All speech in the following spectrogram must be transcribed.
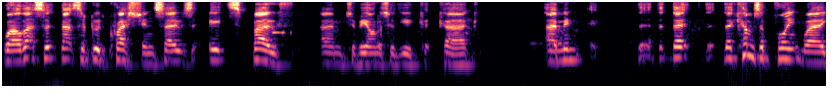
Well, that's a, that's a good question. So it's, it's both, um, to be honest with you, Kirk. I mean, th- th- th- there comes a point where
